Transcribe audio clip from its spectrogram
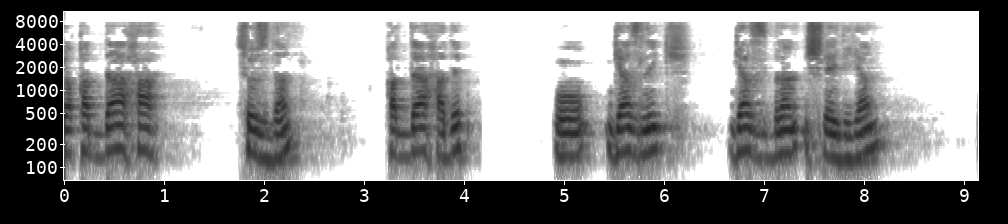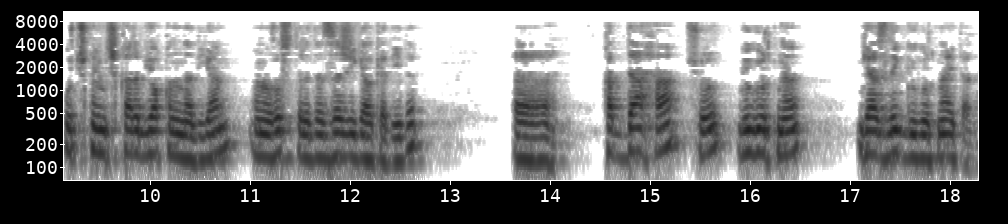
yo qaddaha so'zidan qaddaha deb u gazlik gaz bilan ishlaydigan uchqun chiqarib yoqilinadigan uni rus tilida zajigalka deydi. Qaddaha shu gugurtni gazlik gugurtni aytadi.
